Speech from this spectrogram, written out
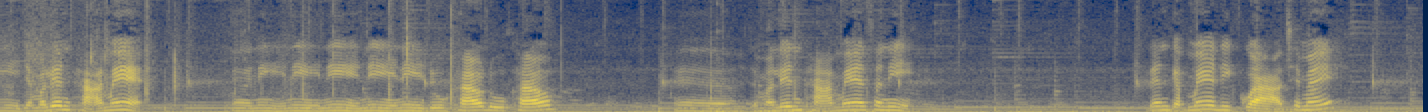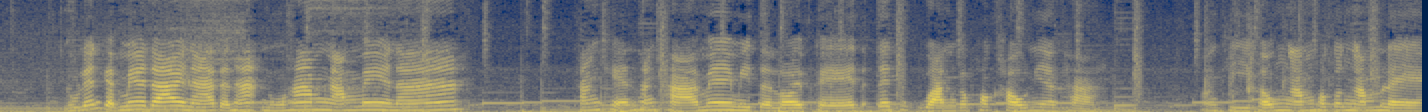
นี่จะมาเล่นขาแม่ เออ นี่นี่นี่นี่นี่ดูเขาดูเขาเออ จะมาเล่นขาแม่ซะนี่ เล่นกับแม่ดีกว่าใช่ไหม หนูเล่นกับแม่ได้นะ แต่นะหนูห้ามง้ำแม่นะ ทั้งแขนทั้งขาแม่มีแต่รอยแผลได้ทุกวันก็เพราะเขาเนี่ยค่ะ บางทีเขาง้ำเขาก็ง้ำแรง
